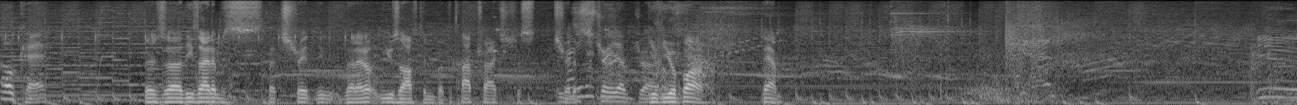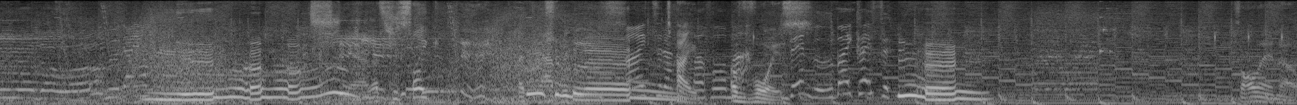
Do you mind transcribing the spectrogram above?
Okay. There's uh, these items that straight that I don't use often, but the clap tracks just straight, up, straight up give you a bar. Bam. like a capitalist type of voice. That's all I know.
